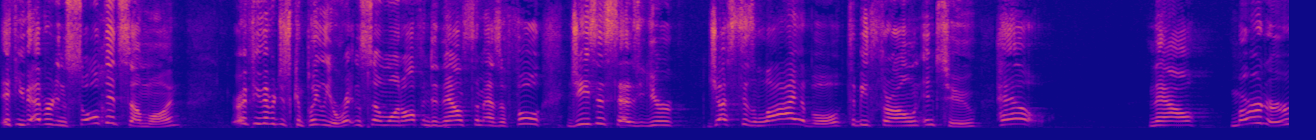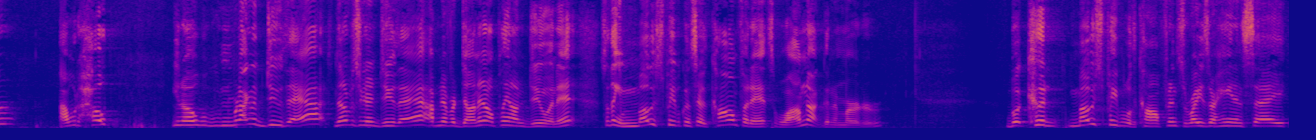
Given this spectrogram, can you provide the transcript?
if you've ever insulted someone, or if you've ever just completely written someone off and denounced them as a fool, Jesus says you're just as liable to be thrown into hell. Now, murder, I would hope, you know, we're not going to do that. None of us are going to do that. I've never done it. I don't plan on doing it. So I think most people can say with confidence, well, I'm not going to murder. But could most people with confidence raise their hand and say,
